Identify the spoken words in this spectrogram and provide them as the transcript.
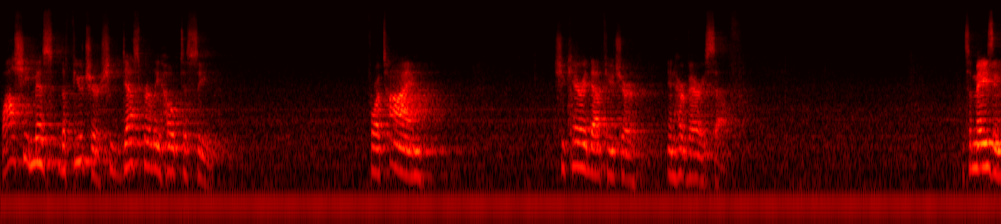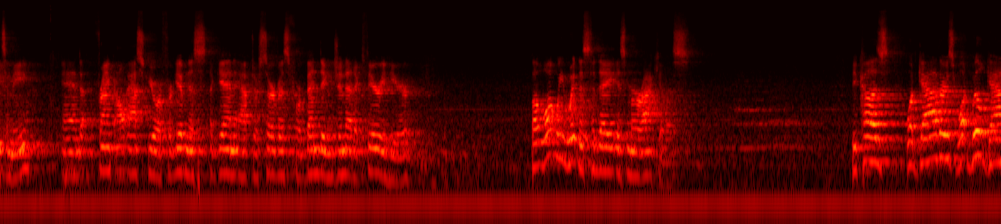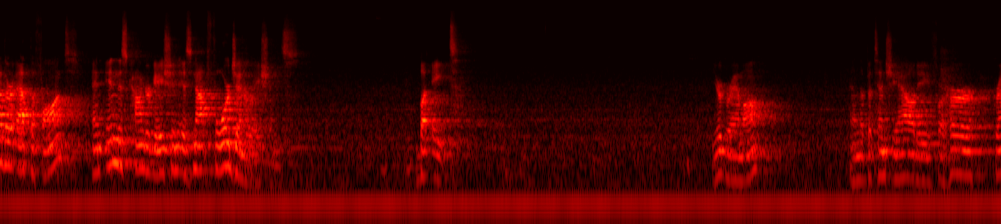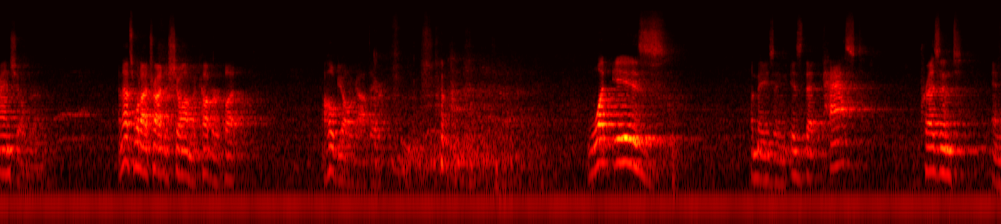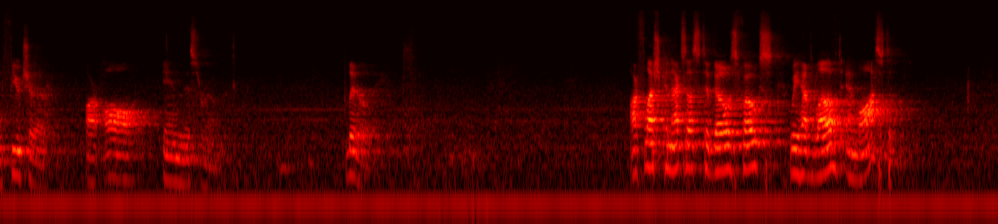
while she missed the future she desperately hoped to see, for a time, she carried that future in her very self. It's amazing to me, and Frank, I'll ask your forgiveness again after service for bending genetic theory here. But what we witness today is miraculous. Because what gathers, what will gather at the font and in this congregation is not four generations, but eight. Your grandma and the potentiality for her grandchildren. And that's what I tried to show on the cover, but I hope you all got there. what is amazing is that past, present, and future are all in this room. Literally. Our flesh connects us to those folks we have loved and lost.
